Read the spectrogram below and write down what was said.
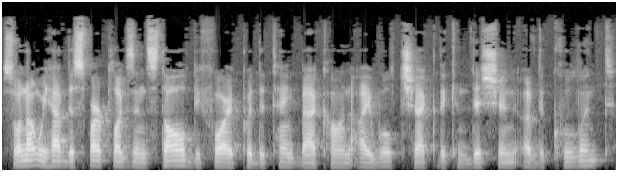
so now we have the spark plugs installed before I put the tank back on I will check the condition of the coolant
